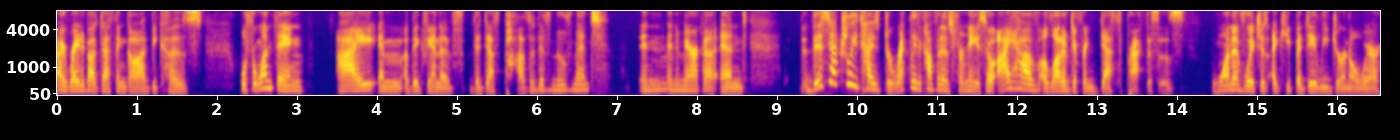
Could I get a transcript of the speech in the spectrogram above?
i write about death and god because well for one thing i am a big fan of the death positive movement in mm. in America and this actually ties directly to confidence for me. So I have a lot of different death practices one of which is I keep a daily journal where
